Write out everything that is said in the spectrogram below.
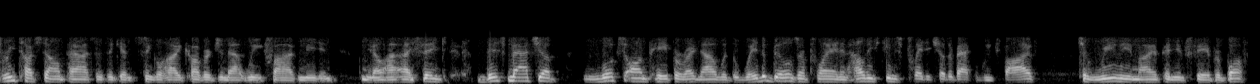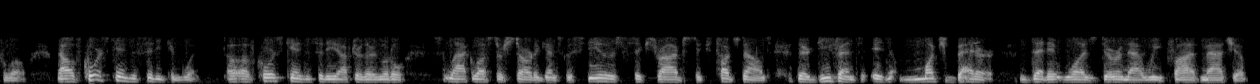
three touchdown passes against single high coverage in that week five meeting. You know, I, I think this matchup looks on paper right now with the way the Bills are playing and how these teams played each other back in week five to really, in my opinion, favor Buffalo. Now, of course, Kansas City can win. Uh, of course, Kansas City, after their little lackluster start against the Steelers, six drives, six touchdowns. Their defense is much better than it was during that Week Five matchup.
